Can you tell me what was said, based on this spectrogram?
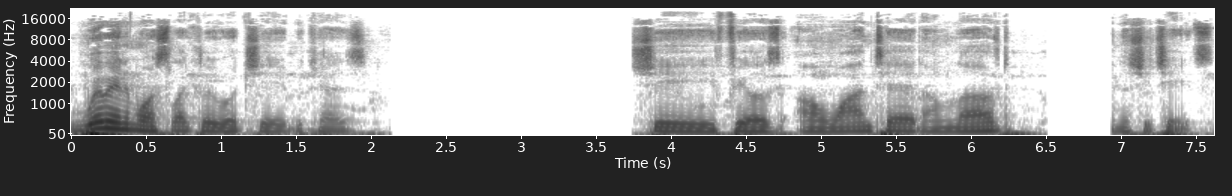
Women most likely will cheat because she feels unwanted, unloved, and then she cheats.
